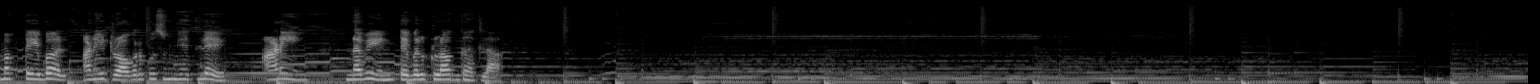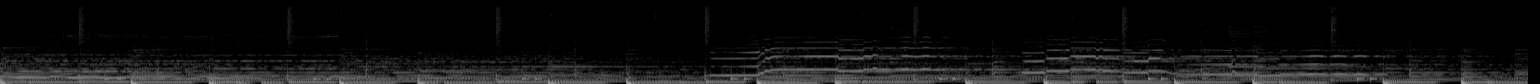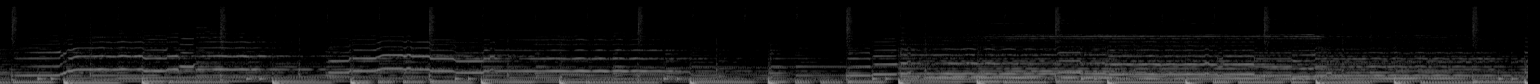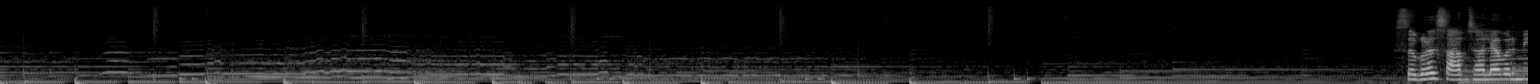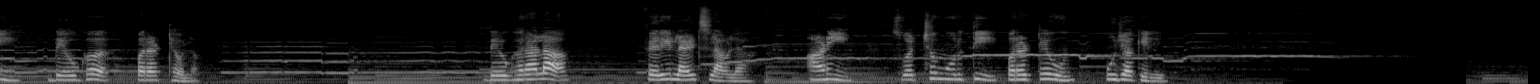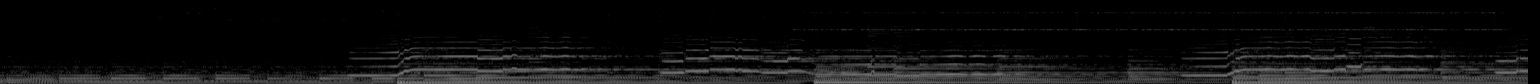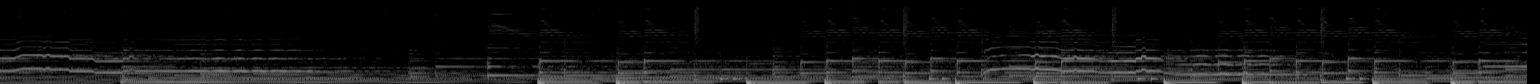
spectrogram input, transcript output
मग टेबल आणि ड्रॉवर पुसून घेतले आणि नवीन टेबल क्लॉथ घातला. सगळं साफ झाल्यावर मी देवघर परत ठेवलं. देवघराला फेरी लाईट्स लावल्या आणि स्वच्छ मूर्ती परत ठेवून पूजा केली.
